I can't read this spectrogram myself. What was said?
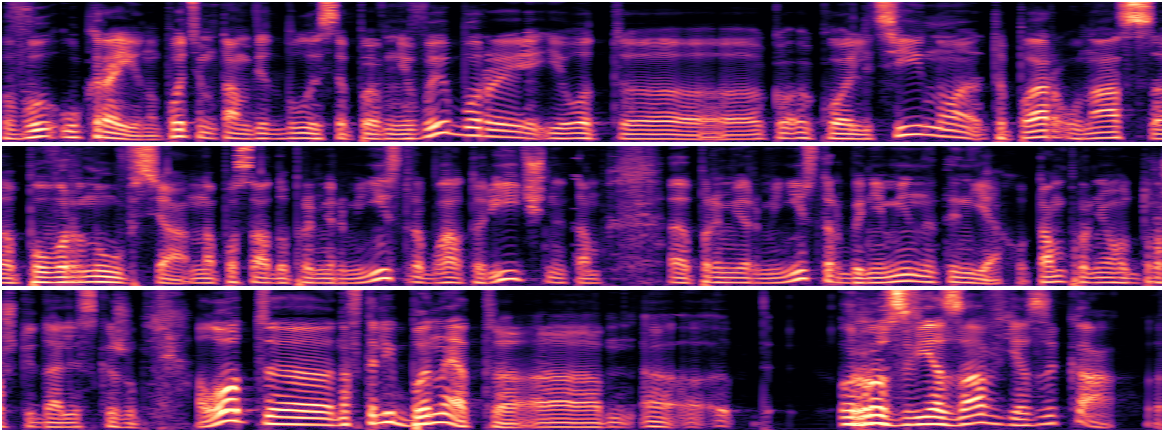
в Україну. Потім там відбулися певні вибори, і от коаліційно тепер у нас повернувся на посаду прем'єр-міністра багаторічний там прем'єр-міністр Бенямін Нетаньяху. Там про нього трошки далі скажу. Але от Нафталі Бенет розв'язав язика, е,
